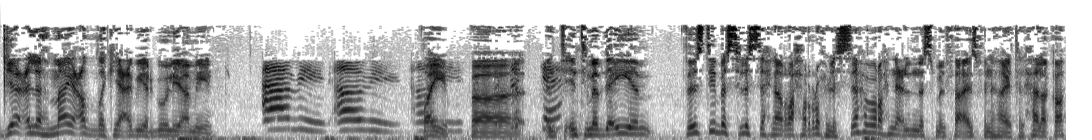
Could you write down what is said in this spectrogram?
جعله ما يعضك يا عبير قولي آمين. آمين آمين آمين. طيب آه انت أنت مبدئيا فزتي بس لسه إحنا راح نروح للسحب وراح نعلن اسم الفائز في نهاية الحلقة.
